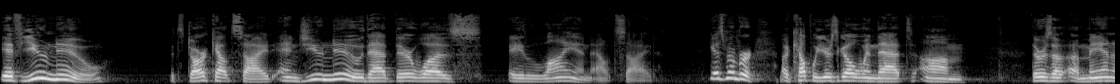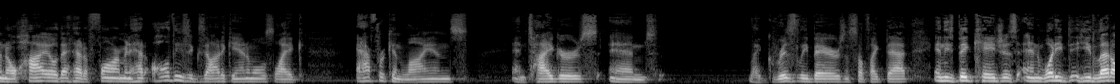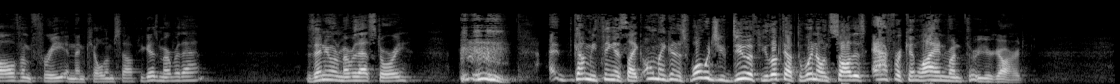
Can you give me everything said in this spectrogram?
If you knew it's dark outside and you knew that there was a lion outside. You guys remember a couple years ago when that um, there was a, a, man in Ohio that had a farm and had all these exotic animals like African lions and tigers and like grizzly bears and stuff like that in these big cages. And what he did, he let all of them free and then killed himself. You guys remember that? Does anyone remember that story? It got me thinking, it's like, oh my goodness, what would you do if you looked out the window and saw this African lion run through your yard?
